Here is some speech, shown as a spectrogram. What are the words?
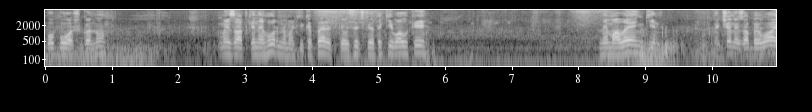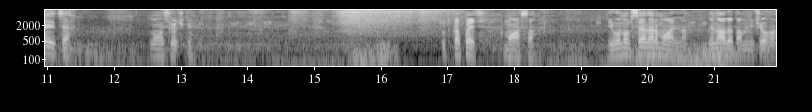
Бобошко, ну. Ми задки не горнемо, тільки передки. Ось отакі валки. Не маленькі, нічого не забивається. Ну ось очки. Тут капець маса. І воно все нормально. Не треба там нічого.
